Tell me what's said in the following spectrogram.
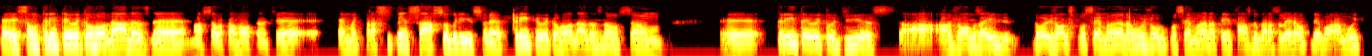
É, e são 38 rodadas, né, Marcelo Cavalcante? É, é muito para se pensar sobre isso, né? 38 rodadas não são é, 38 dias. Há, há, jogos aí, dois jogos por semana, um jogo por semana. Tem fase do Brasileirão que demora muito.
